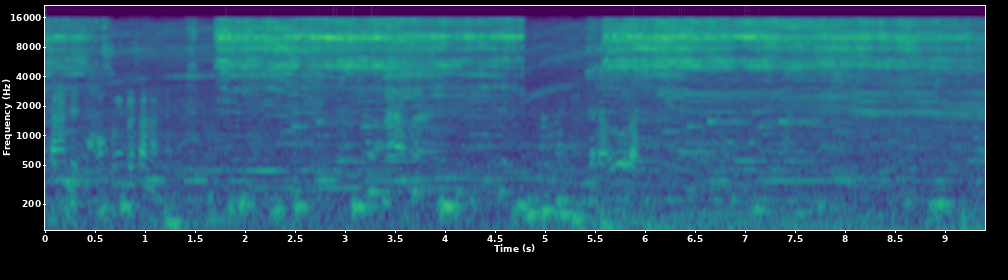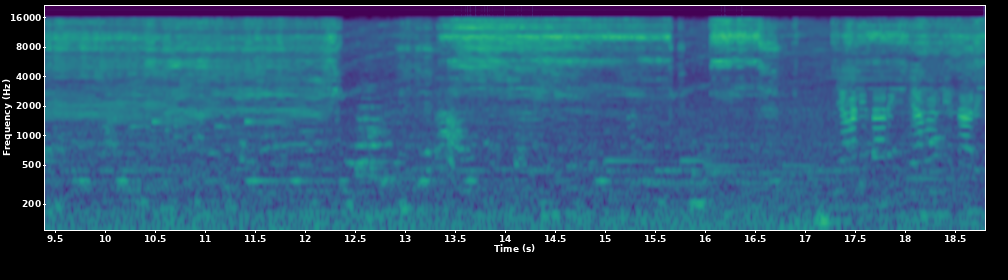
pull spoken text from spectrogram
Pesanan deh, masukin pesanan. Kena lu lah. Jangan ditarik, jangan ditarik.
